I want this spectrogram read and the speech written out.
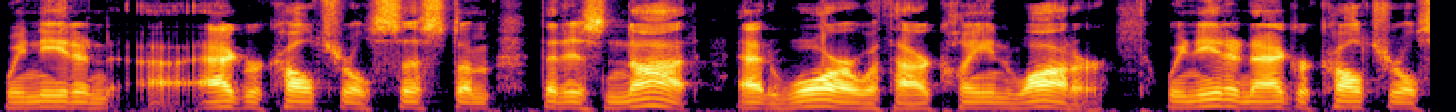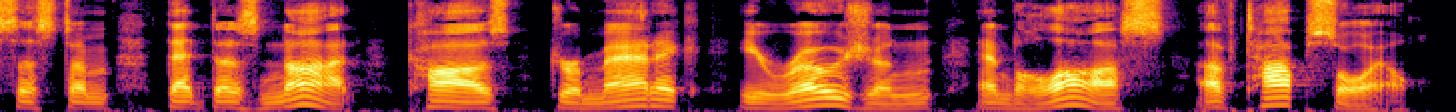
We need an uh, agricultural system that is not at war with our clean water. We need an agricultural system that does not cause dramatic erosion and loss of topsoil.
